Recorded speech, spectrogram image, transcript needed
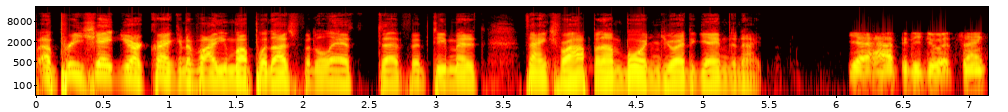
appreciate your cranking the volume up with us for the last uh, 15 minutes. Thanks for hopping on board. Enjoy the game tonight. Yeah, happy to do it. Thank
